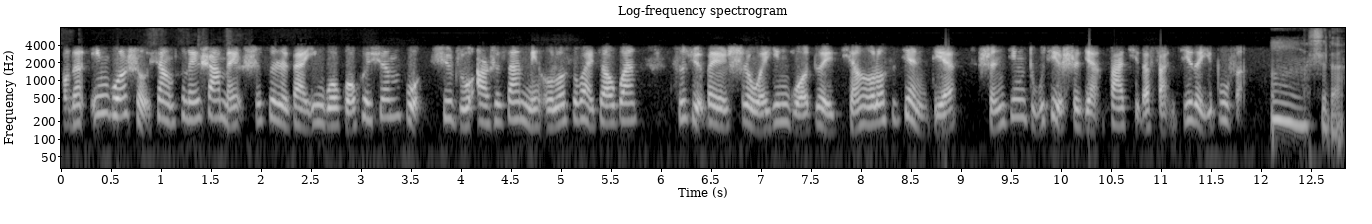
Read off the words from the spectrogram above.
好的，英国首相特蕾莎梅十四日在英国国会宣布驱逐二十三名俄罗斯外交官，此举被视为英国对前俄罗斯间谍神经毒气事件发起的反击的一部分。嗯，是的。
